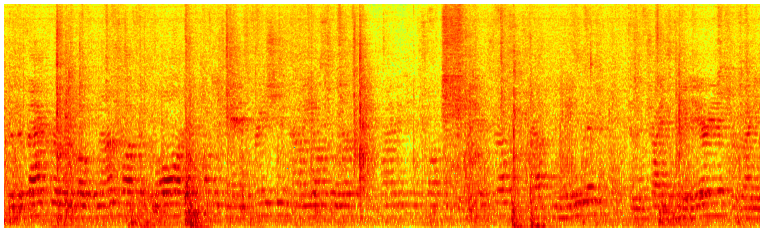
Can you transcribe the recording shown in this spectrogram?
With a background in both nonprofit law and public administration, Connie also works as a private consultant for land trust throughout New England and the tri-state area, providing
